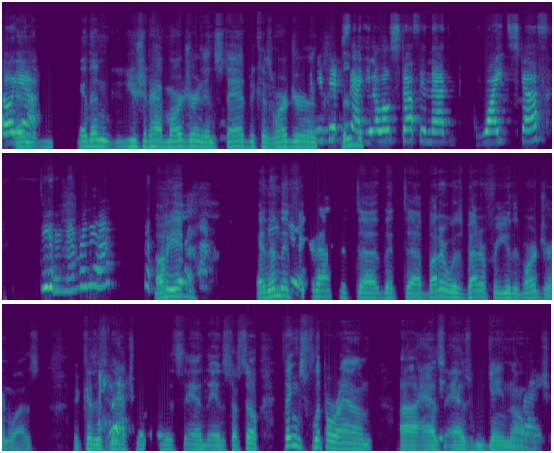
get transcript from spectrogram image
Oh and, yeah. and then you should have margarine instead because margarine you mix that yellow stuff in that white stuff. Do you remember that? Oh yeah. And then they figured out that uh, that uh, butter was better for you than margarine was because it's natural and, it's, and and stuff. So things flip around uh, as as we gain knowledge.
